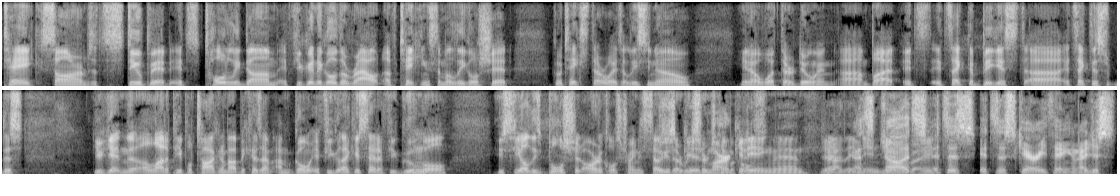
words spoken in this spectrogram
take SARMs. It's stupid. It's totally dumb. If you're gonna go the route of taking some illegal shit, go take steroids. At least you know, you know what they're doing. Um, but it's it's like the biggest. Uh, it's like this this. You're getting a lot of people talking about because I'm, I'm going. If you like you said, if you Google. You see all these bullshit articles trying to sell you their Hmm. Good research marketing, chemicals. man. Yeah. Yeah, they That's, ninja no, it's everybody. it's a s- it's a scary thing, and I just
